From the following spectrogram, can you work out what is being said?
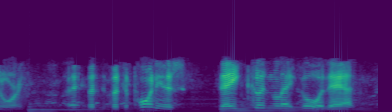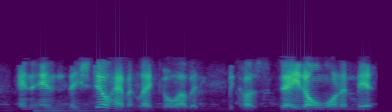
story. But but the point is, they couldn't let go of that, and and they still haven't let go of it because they don't want to admit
